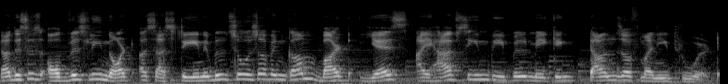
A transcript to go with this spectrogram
Now, this is obviously not a sustainable source of income, but yes, I have seen people making tons of money through it.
